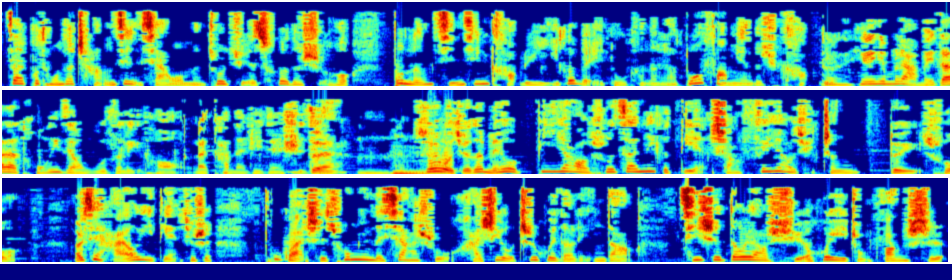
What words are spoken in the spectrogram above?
在不同的场景下，我们做决策的时候不能仅仅考虑一个维度，可能要多方面的去考虑。对，因为你们俩没待在同一间屋子里头来看待这件事情。对，嗯，所以我觉得没有必要说在那个点上非要去争对与错。而且还有一点就是，不管是聪明的下属还是有智慧的领导，其实都要学会一种方式，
